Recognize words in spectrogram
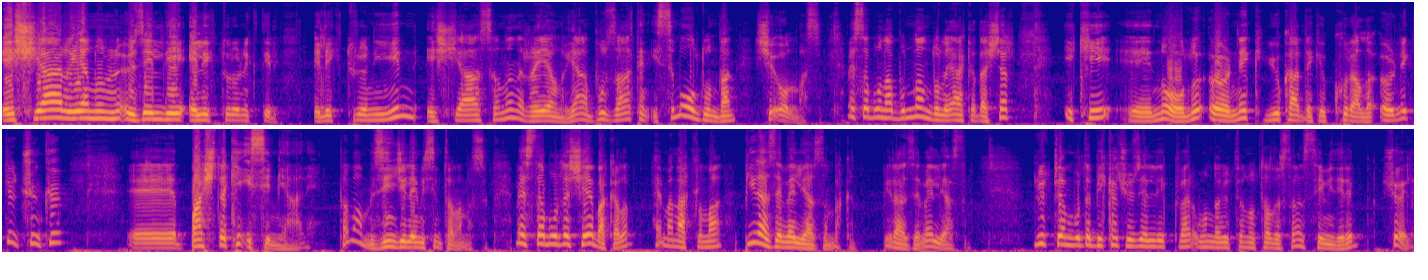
Eşya reyonunun özelliği elektronik değil. Elektroniğin eşyasının reyonu. Yani bu zaten isim olduğundan şey olmaz. Mesela buna bundan dolayı arkadaşlar iki e, nolu örnek yukarıdaki kuralı örnektir. Çünkü e, baştaki isim yani. Tamam mı? Zincirleme isim tanıması. Mesela burada şeye bakalım. Hemen aklıma biraz evvel yazdım bakın. Biraz evvel yazdım. Lütfen burada birkaç özellik var. Bunu da lütfen not alırsanız sevinirim. Şöyle.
